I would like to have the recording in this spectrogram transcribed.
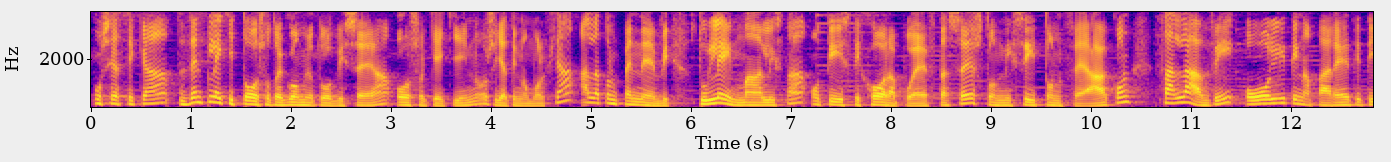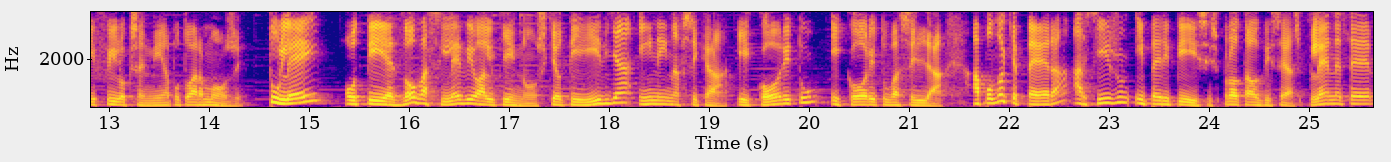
ουσιαστικά δεν πλέκει τόσο το εγκόμιο του Οδυσσέα όσο και εκείνος για την ομορφιά, αλλά τον πενεύει. Του λέει μάλιστα ότι στη χώρα που έφτασε, στο νησί των Θεάκων, θα λάβει όλη την απαραίτητη φιλοξενία που του αρμόζει. Του λέει ότι εδώ βασιλεύει ο Αλκίνος και ότι η ίδια είναι η Ναυσικά, η κόρη του, η κόρη του βασιλιά. Από εδώ και πέρα αρχίζουν οι περιποίησεις. Πρώτα ο Οδυσσέας πλένεται,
